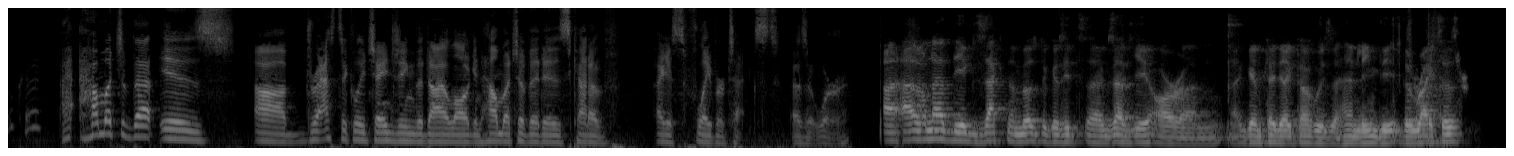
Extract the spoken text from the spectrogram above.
Okay. How much of that is uh, drastically changing the dialogue, and how much of it is kind of I guess, flavor text, as it were. I, don't have the exact numbers because it's uh, Xavier, our um, gameplay director, who is uh, handling the, the writers.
